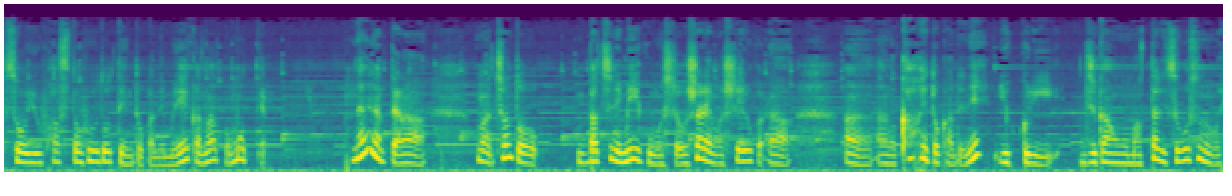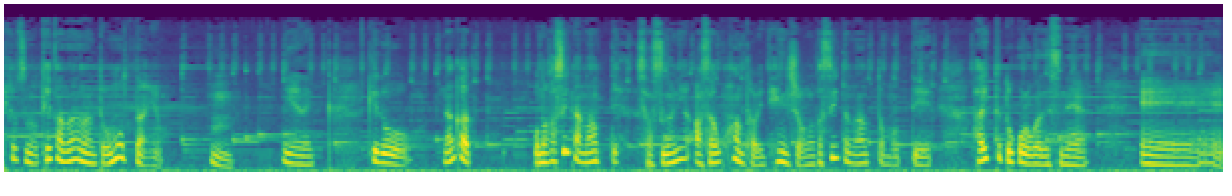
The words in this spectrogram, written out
そういうファストフード店とかでもええかなと思って。何やったらまあちゃんとバッチリメイクもしておしゃれもしてるからああのカフェとかでねゆっくり時間をまったり過ごすのも一つの手かななんて思ったんよ。うん。いやねけどなんかお腹すいたなって、さすがに朝ごはん食べてへんし、お腹すいたなと思って、入ったところがですね、え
